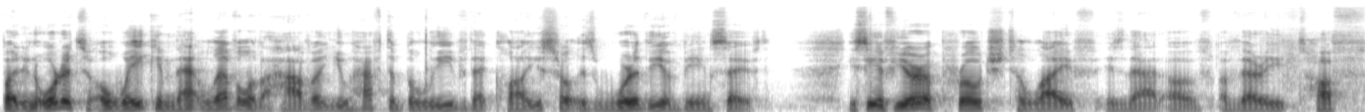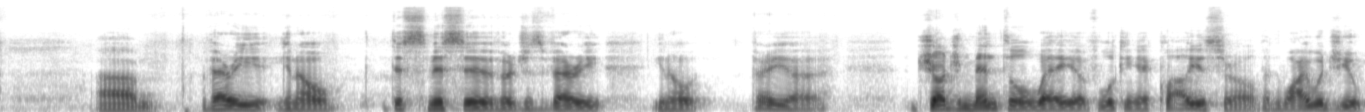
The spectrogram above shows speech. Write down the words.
But in order to awaken that level of ahava, you have to believe that Klal Yisrael is worthy of being saved. You see, if your approach to life is that of a very tough, um, very you know dismissive or just very you know very uh, judgmental way of looking at Klal Yisrael, then why would you?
